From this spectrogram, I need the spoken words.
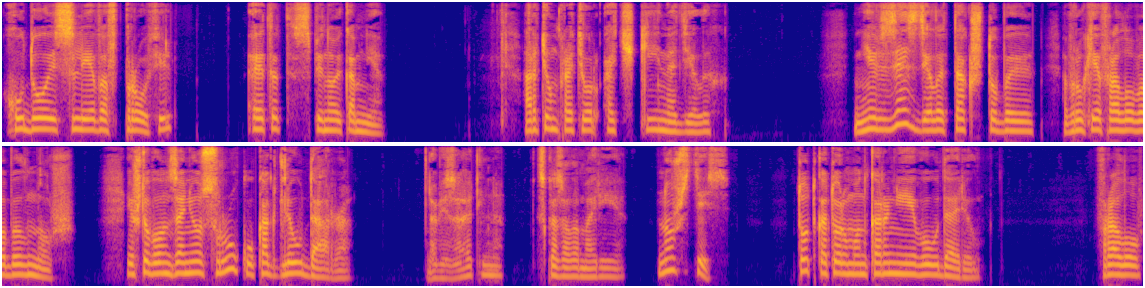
Худой слева в профиль, этот спиной ко мне. Артем протер очки и надел их. Нельзя сделать так, чтобы в руке Фролова был нож, и чтобы он занес руку, как для удара. — Обязательно, — сказала Мария. — Нож здесь, тот, которым он Корнеева ударил. Фролов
